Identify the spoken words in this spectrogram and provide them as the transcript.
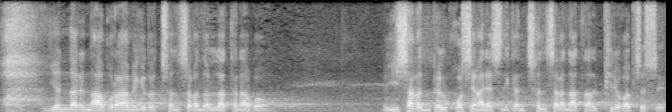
하, 옛날엔 아브라함에게도 천사가 늘 나타나고 이삭은 별 고생 안 했으니까 천사가 나타날 필요가 없었어요.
